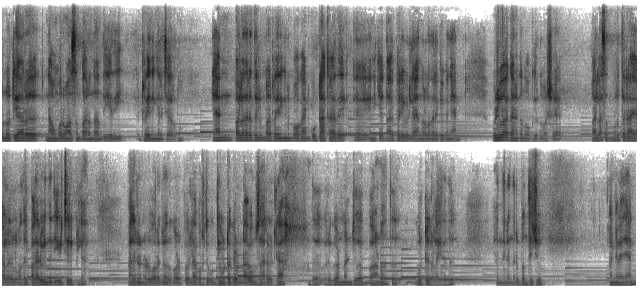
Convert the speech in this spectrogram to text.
തൊണ്ണൂറ്റിയാറ് നവംബർ മാസം പതിനൊന്നാം തീയതി ട്രെയിനിങ്ങിന് ചേർന്നു. ഞാൻ പലതരത്തിലും ട്രെയിനിങ്ങിന് പോകാൻ കൂട്ടാക്കാതെ എനിക്ക് താല്പര്യമില്ല എന്നുള്ള നിലയ്ക്കൊക്കെ ഞാൻ ഒഴിവാക്കാനൊക്കെ നോക്കിയിരുന്നു. പക്ഷേ പല സദ്വൃത്തരായ ആളുകളും അതിൽ പലരും ഇന്ന് ജീവിച്ചിരിപ്പില്ല. പലരും എന്നോട് പറഞ്ഞു അത് കുഴപ്പമില്ല കുറച്ച് ബുദ്ധിമുട്ടൊക്കെ ഉണ്ടാകും സാരമില്ല. അത് ഒരു ഗവൺമെന്റ് ജോബാണ് അത് വിട്ടുകളയരുത് എന്നിനെ നിർബന്ധിച്ചു. അങ്ങനെ ഞാൻ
